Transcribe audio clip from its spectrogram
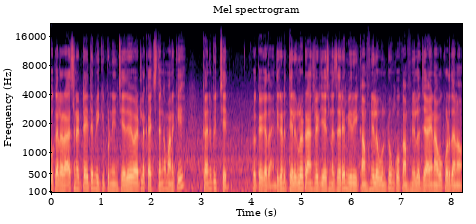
ఒకవేళ రాసినట్టయితే మీకు ఇప్పుడు నేను చదివే వాటిలో ఖచ్చితంగా మనకి కనిపించేది. ఓకే కదా? ఎందుకంటే తెలుగులో ట్రాన్స్లేట్ చేసినా సరే మీరు ఈ కంపెనీలో ఉంటూ ఇంకో కంపెనీలో జాయిన్ అవ్వకూడదనో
